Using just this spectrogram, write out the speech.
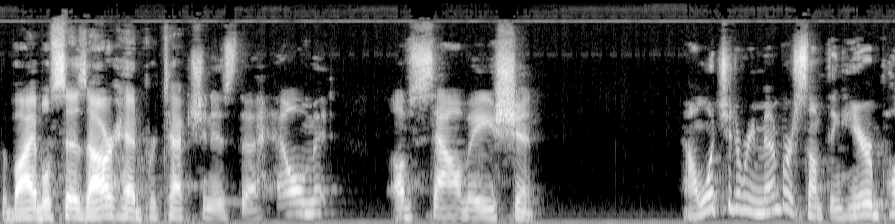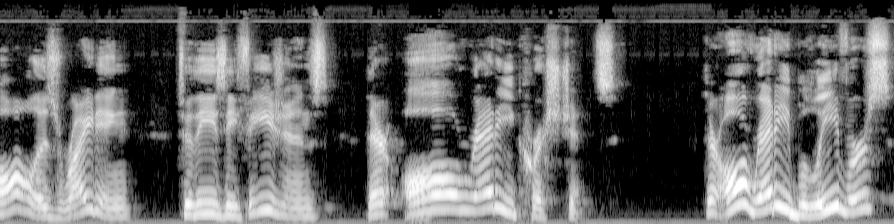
The Bible says our head protection is the helmet of salvation. Now I want you to remember something here. Paul is writing to these Ephesians. They're already Christians. They're already believers.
